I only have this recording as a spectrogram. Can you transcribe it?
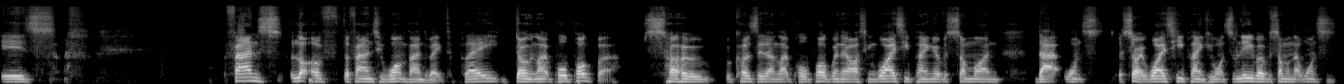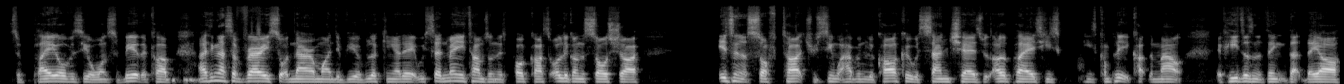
is fans. A lot of the fans who want Van der Beek to play don't like Paul Pogba. So, because they don't like Paul Pogba, they're asking why is he playing over someone that wants, sorry, why is he playing who wants to leave over someone that wants to play, obviously, or wants to be at the club? I think that's a very sort of narrow-minded view of looking at it. We've said many times on this podcast, Ole Gunnar Solskjaer isn't a soft touch. We've seen what happened with Lukaku, with Sanchez, with other players. He's he's completely cut them out. If he doesn't think that they are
